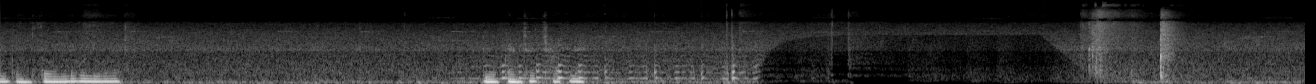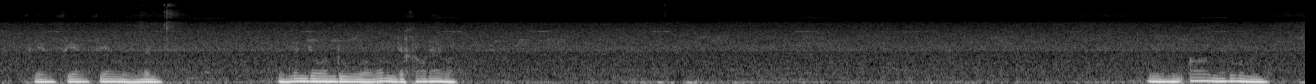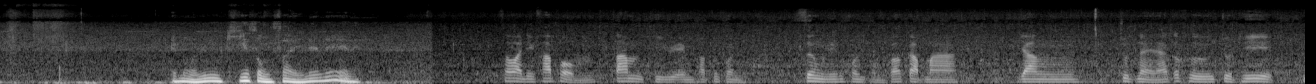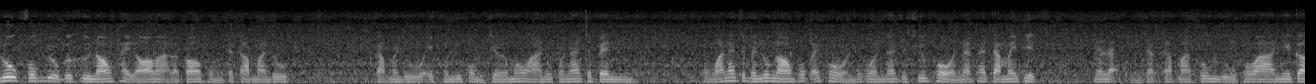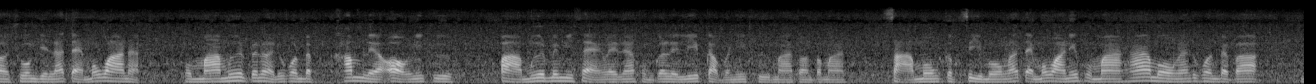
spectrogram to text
นี่ผมโซมทุกคนดูนะดูกันชัดๆเลยเฟียงเฟียงเฟียงเหมือนมันเหมือนมันโยนดูว่ามันจะเข้าได้ป่ะมีมันอ้อนนะทุกคนมันไอหมอนี่มันขี้สงสัยแน่ๆเลย สวัสดีครับผมตั้ม TVM ครับทุกคน ซึ่งวันนี้ทุกคนผมก็กลับมายังจุดไหนนะ ก็คือจุดที่ลูกฟุกอยู่ก็คือน้องไผ่ล้อมอะแล้วก็ผมจะกลับมาดูกลับมาดูไอ้คนที่ผมเจอเมื่อวานทุกคนน่าจะเป็น ผมว่าน่าจะเป็นลูกน้องพวกไอ้โผลทุกคนน่าจะชื่อโผลนะ ถ้าจำไม่ผิดนี่แหละผมจะกลับมาซุ่มดู เพราะว่านี่ก็ช่วงเย็นแล้วแต่เมื่อวานอะ ผมมามืดไปหน่อยทุกคนแบบค่ำเลยอออกนี่คือป่ามืดไม่มีแสงเลยนะ ผมก็เลยรีบกลับวันนี้คือมาตอนประมาณ สามโมงเกือบสี่โมงแล้วแต่เมื่อวานนี้ผมมาห้าโมงนะทุกคนแบบว่า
